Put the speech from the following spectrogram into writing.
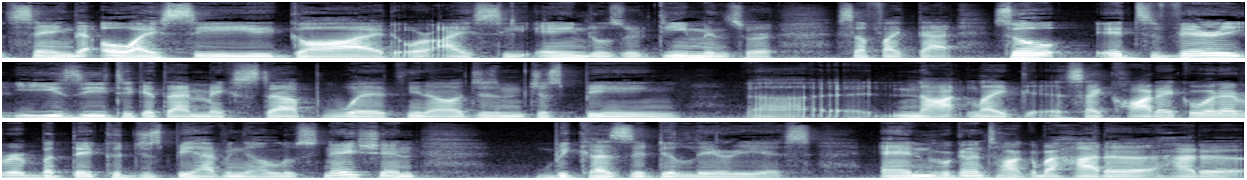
saying that, oh, I see God, or I see angels, or demons, or stuff like that. So it's very easy to get that mixed up with, you know, just, just being uh, not like psychotic or whatever, but they could just be having a hallucination because they're delirious. And we're gonna talk about how to how to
